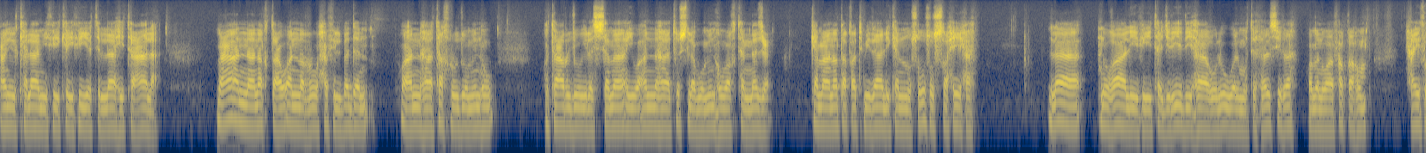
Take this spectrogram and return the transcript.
عن الكلام في كيفية الله تعالى مع أن نقطع أن الروح في البدن وأنها تخرج منه وتعرج إلى السماء وأنها تسلب منه وقت النزع كما نطقت بذلك النصوص الصحيحة. لا نغالي في تجريدها غلو المتفلسفة ومن وافقهم حيث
